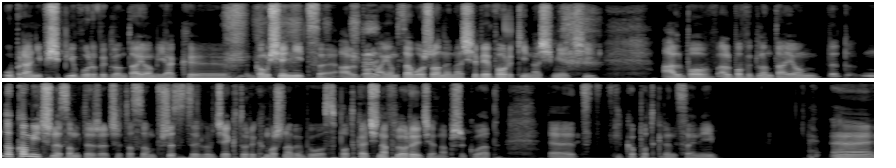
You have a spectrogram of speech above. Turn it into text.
ubrani w śpiwór, wyglądają jak gąsienice, albo mają założone na siebie worki na śmieci albo, albo wyglądają, no komiczne są te rzeczy, to są wszyscy ludzie, których można by było spotkać na Florydzie na przykład, e, tylko podkręceni. E,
